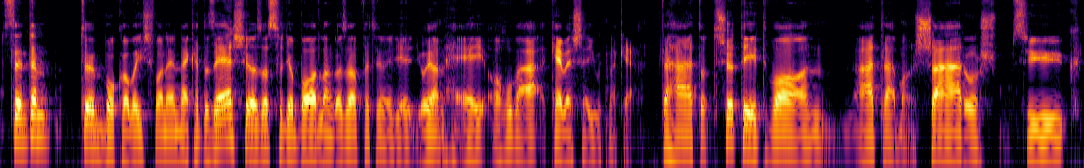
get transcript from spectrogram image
Szerintem több oka is van ennek. Hát az első az az, hogy a barlang az alapvetően egy, egy olyan hely, ahová kevesen jutnak el. Tehát ott sötét van, általában sáros, szűk,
